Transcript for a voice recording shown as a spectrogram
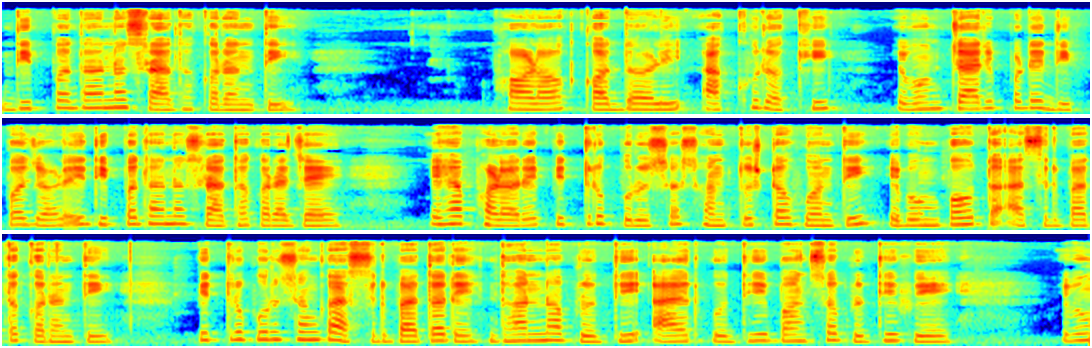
ଦୀପଦାନ ଶ୍ରାଦ୍ଧ କରନ୍ତି। ଫଳ କଦଳୀ ଆଖୁ ରଖି ଏବଂ ଚାରିପଟେ ଦୀପ ଜଳାଇ ଦୀପଦାନ ଶ୍ରାଦ୍ଧ କରାଯାଏ। ଏହା ଫଳରେ ପିତୃପୁରୁଷ ସନ୍ତୁଷ୍ଟ ହୁଅନ୍ତି ଏବଂ ବହୁତ ଆଶୀର୍ବାଦ କରନ୍ତି। ପିତୃପୁରୁଷଙ୍କ ଆଶୀର୍ବାଦରେ ଧନ ବୃଦ୍ଧି ଆୟୁର୍ବୃଦ୍ଧି ବଂଶ ବୃଦ୍ଧି ହୁଏ ଏବଂ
